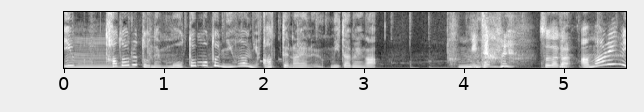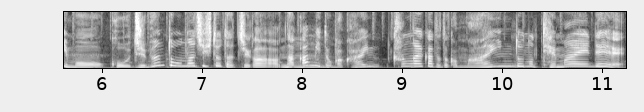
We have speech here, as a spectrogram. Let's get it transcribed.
うん。たどるとねもともと日本に合ってないのよ見た目が。見た目？そうだからあまりにもこう自分と同じ人たちが中身とかかい考え方とかマインドの手前で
